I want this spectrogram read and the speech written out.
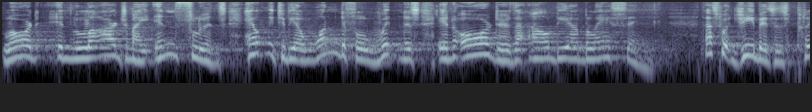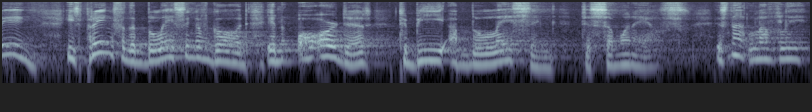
Lord, enlarge my influence. Help me to be a wonderful witness in order that I'll be a blessing. That's what Jabez is praying. He's praying for the blessing of God in order to be a blessing to someone else. Isn't that lovely?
